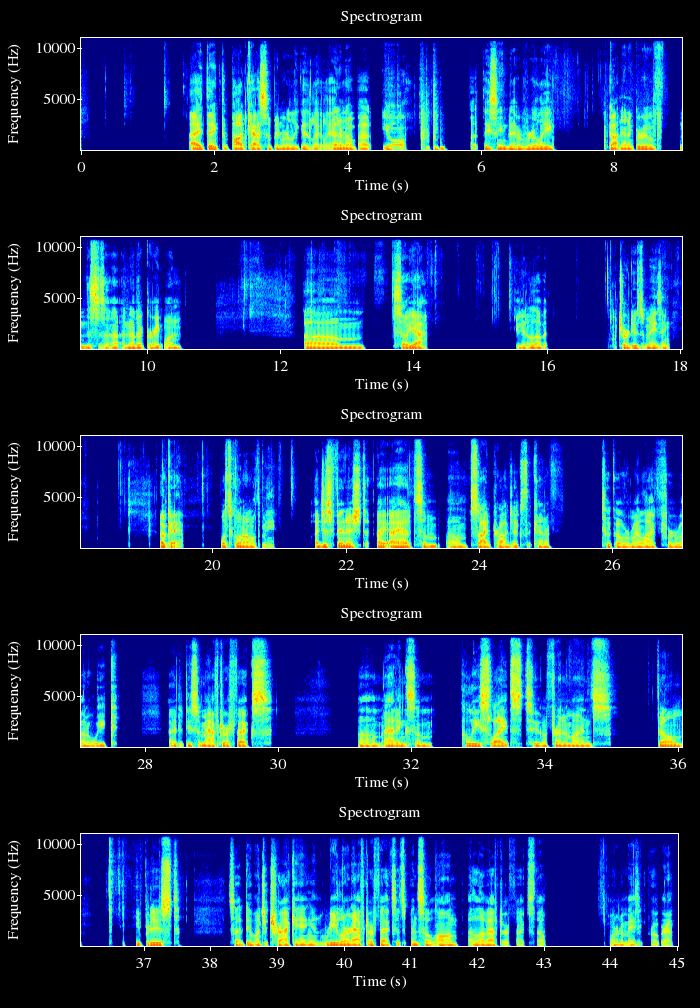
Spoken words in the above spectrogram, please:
I think the podcasts have been really good lately. I don't know about you all, but they seem to have really gotten in a groove. And this is a, another great one. Um, so yeah, you're gonna love it. Jordu's amazing. Okay, what's going on with me? I just finished. I, I had some um, side projects that kind of took over my life for about a week. I had to do some After Effects, um, adding some police lights to a friend of mine's film he produced. So I do a bunch of tracking and relearn After Effects. It's been so long. I love After Effects though. What an amazing program.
